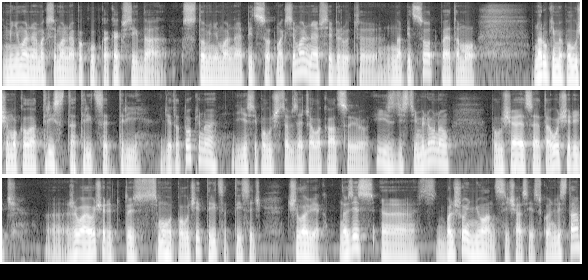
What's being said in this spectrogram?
минимальная максимальная покупка, как всегда, 100 минимальная, 500 максимальная. Все берут э, на 500, поэтому на руки мы получим около 333 где-то токена, если получится взять аллокацию. И из 10 миллионов получается эта очередь, э, живая очередь, то есть смогут получить 30 тысяч человек. Но здесь э, большой нюанс сейчас есть в CoinLista.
